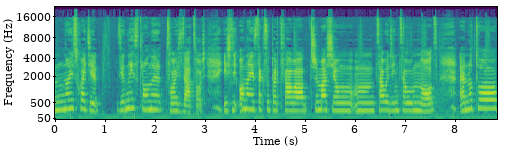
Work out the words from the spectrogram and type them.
No i słuchajcie, z jednej strony coś za coś. Jeśli ona jest tak super trwała, trzyma się mm, cały dzień, całą noc, e, no to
